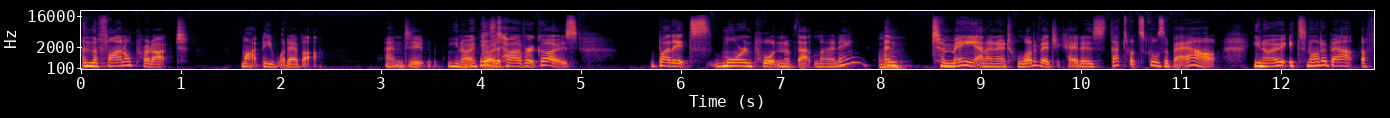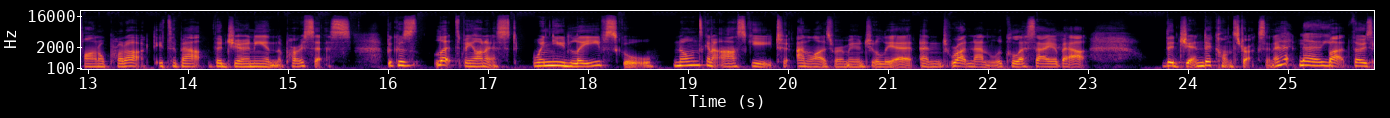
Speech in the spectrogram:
And the final product might be whatever. And it, you know, Here's goes a- however it goes. But it's more important of that learning. And mm. To me, and I know to a lot of educators, that's what school's about. You know, it's not about the final product, it's about the journey and the process. Because let's be honest, when you leave school, no one's going to ask you to analyze Romeo and Juliet and write an analytical essay about the gender constructs in it. No, you- but those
